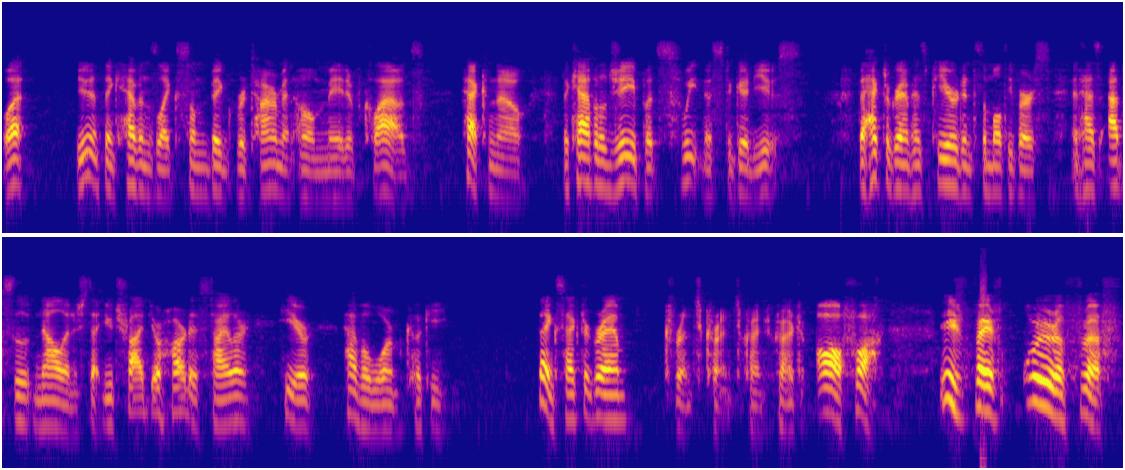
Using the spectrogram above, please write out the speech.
What? You didn't think heaven's like some big retirement home made of clouds. Heck no. The capital G puts sweetness to good use. The hectogram has peered into the multiverse and has absolute knowledge that you tried your hardest, Tyler. Here, have a warm cookie. Thanks, hectogram. Crunch, crunch, crunch, crunch. Oh, fuck. These face were the fifth.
